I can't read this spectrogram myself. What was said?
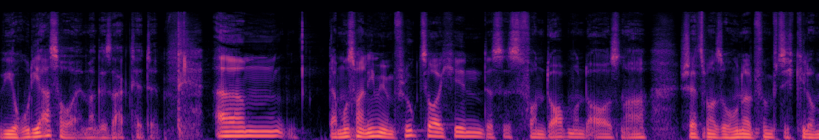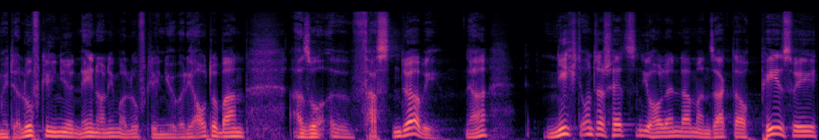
wie Rudi Assauer immer gesagt hätte. Ähm, da muss man nicht mit dem Flugzeug hin. Das ist von Dortmund aus, na, schätze mal so 150 Kilometer Luftlinie. Nee, noch nicht mal Luftlinie über die Autobahn. Also äh, fast ein Derby. Ja. Nicht unterschätzen die Holländer. Man sagt auch PSW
